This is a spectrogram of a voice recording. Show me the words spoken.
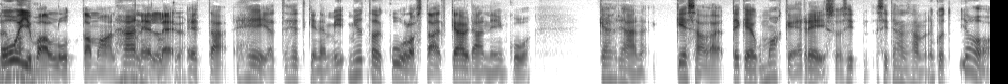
oivalluttamaan hänelle, okay. että hei, että hetkinen, mi- miltä toi kuulostaa, että käydään, niin kuin, käydään kesällä, tekee joku makea reissu ja sitten sit hän sanoo, niin kuin, että joo,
